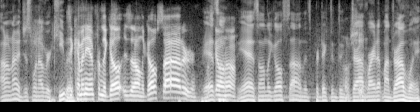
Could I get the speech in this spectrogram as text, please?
I don't know. It just went over Cuba. Is it coming in from the Gulf? Is it on the Gulf side or Yeah, what's it's going on, on? Yeah, it's on the Gulf side. It's predicted to Oh, drive shit. right up my driveway.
